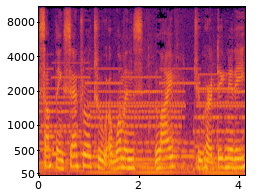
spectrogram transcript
something central to a woman's life, to her dignity.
